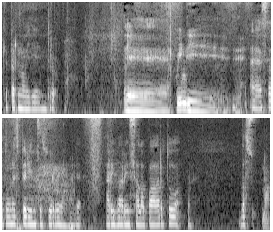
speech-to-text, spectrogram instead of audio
che per noi dentro. e quindi È stata un'esperienza surreale. Arrivare in sala parto da sola.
